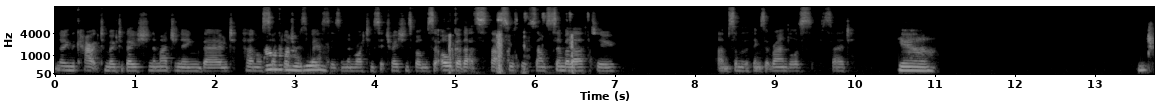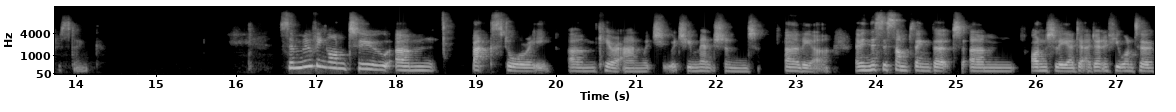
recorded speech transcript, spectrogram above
knowing the character motivation imagining their internal ah, psychological oh, yeah. spaces and then writing situations for them. So olga that's that sort of sounds similar to um, some of the things that randall has said. Yeah. Interesting. So moving on to um, backstory, um, Kira Anne, which which you mentioned earlier. I mean, this is something that um, Anjali, I don't, I don't know if you want to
